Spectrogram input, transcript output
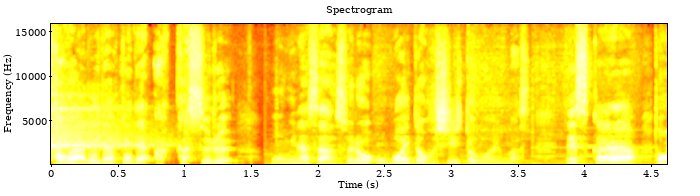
触るだけで悪化する。もう皆さんそれを覚えてほしいと思います。ですからトー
